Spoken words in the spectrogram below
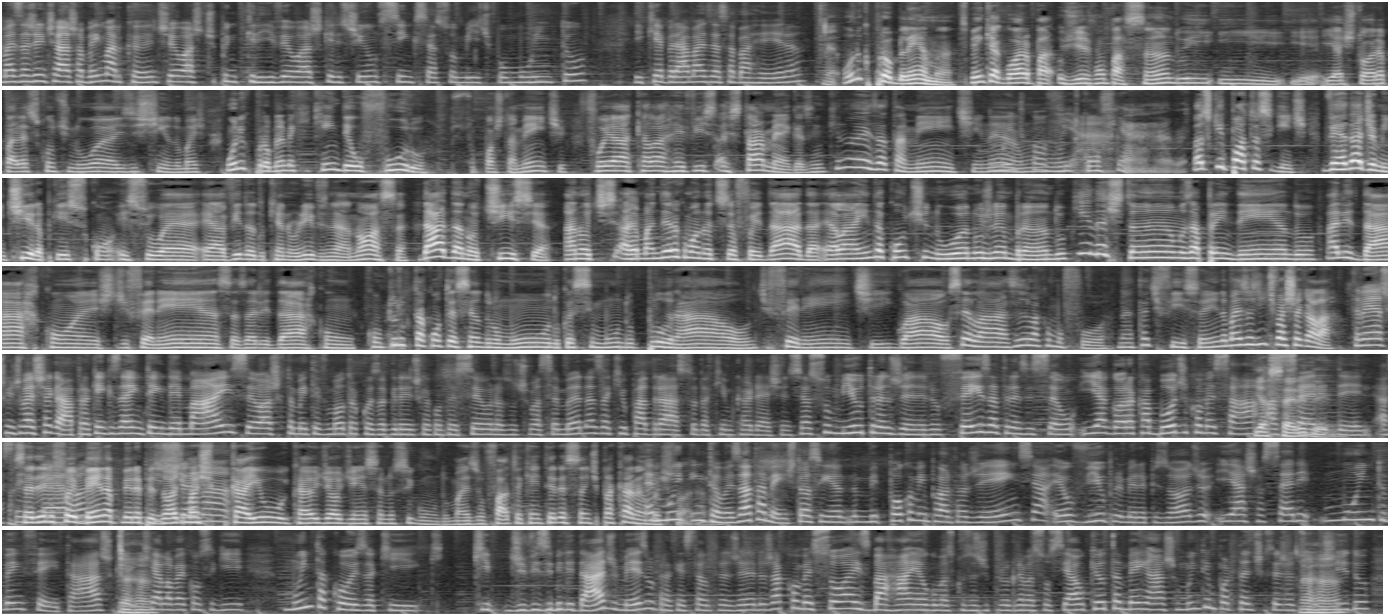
Mas a gente acha bem marcante, eu acho, tipo, incrível. Eu acho que eles tinham sim que se assumir, tipo, muito e quebrar mais essa barreira. É, o único problema, se bem que agora os dias vão passando e- e- e a história parece que continua existindo, mas o único problema é que quem deu o furo, supostamente, foi aquela revista, a Star Magazine, que não é exatamente, né, Muito muito confiável. confiável. Mas o que importa é o seguinte, verdade ou mentira, porque isso, isso é, é a vida do Keanu Reeves, não é a nossa, dada a notícia, a notícia, a maneira como a notícia foi dada, ela ainda continua nos lembrando que ainda estamos aprendendo a lidar com as diferenças, a lidar com, com tudo que está acontecendo no mundo, com esse mundo plural, diferente, igual, sei lá, seja lá como for, né? Tá difícil ainda, mas a gente vai chegar lá. Também acho que a gente vai chegar. Pra quem quiser entender mais, eu acho que também teve uma outra coisa grande que aconteceu nas últimas semanas, é que o padrasto da Kim Kardashian se assumiu transgênero, fez a transição e agora acabou de começar a a, série série, dele. dele. A A série, série dele foi bem no primeiro episódio, chama- mas caiu, caiu de audiência no segundo. Mas o fato é que é interessante pra caramba É muito, história. né? então, exatamente. Então, assim, eu- pouco me importa a audiência. Eu vi o primeiro episódio e acho a série muito bem feita. Acho que, Aham. que ela vai conseguir muita coisa que. que que de visibilidade mesmo para a questão transgênero já começou a esbarrar em algumas coisas de programa social que eu também acho muito importante que seja discutido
